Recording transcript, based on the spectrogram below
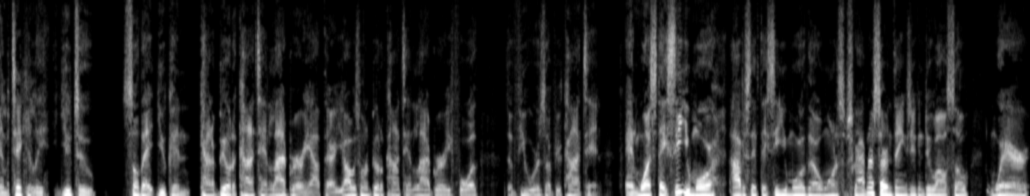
and particularly YouTube, so that you can kind of build a content library out there. You always want to build a content library for the viewers of your content. And once they see you more, obviously, if they see you more, they'll want to subscribe. And there's certain things you can do also where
